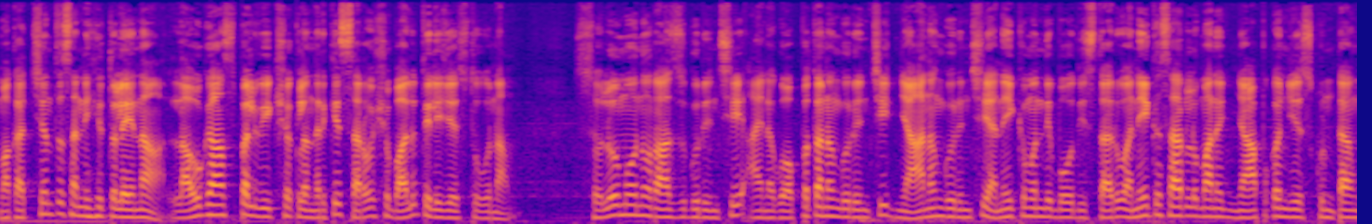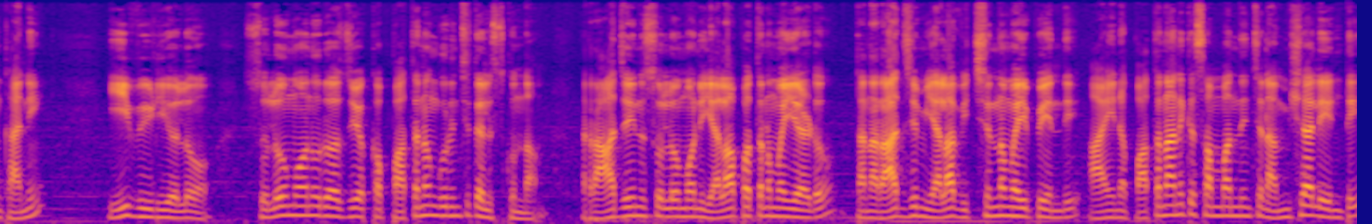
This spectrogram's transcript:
మాకు అత్యంత సన్నిహితులైన లవ్ గాస్పల్ వీక్షకులందరికీ సర్వశుభాలు తెలియజేస్తూ ఉన్నాం. సొలోమోను రాజు గురించి ఆయన గొప్పతనం గురించి జ్ఞానం గురించి అనేక మంది బోధిస్తారు. అనేకసార్లు మనం జ్ఞాపకం చేసుకుంటాం కానీ ఈ వీడియోలో సొలోమోను రాజు యొక్క పతనం గురించి తెలుసుకుందాం. రాజైన సొలోమోను ఎలా పతనమయ్యాడో తన రాజ్యం ఎలా విచ్ఛిన్నమైపోయింది ఆయన పతనానికి సంబంధించిన అంశాలేంటి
